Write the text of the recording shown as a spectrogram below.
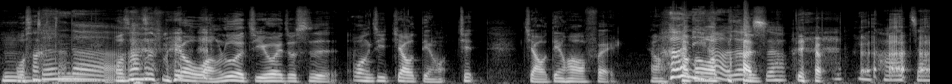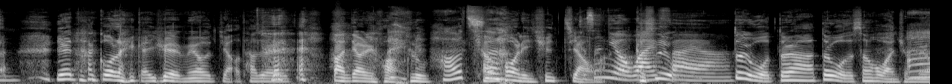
嗯、我上真的，我上次没有网络的机会，就是忘记交电话、交缴电话费，然后 他帮我断掉，很夸张。因为他过了一个月没有缴，他就会 断掉你网路，好强迫你去缴。可是你有 WiFi 啊？对我，对啊，对我的生活完全没有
